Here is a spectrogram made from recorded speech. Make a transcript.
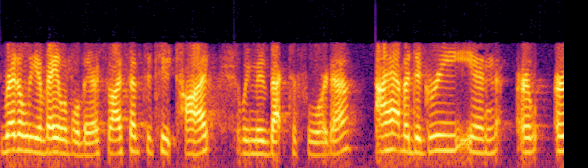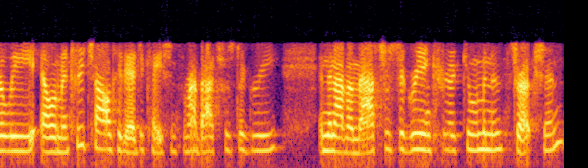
readily available there, so I substitute taught. We moved back to Florida. I have a degree in early elementary childhood education for my bachelor's degree, and then I have a master's degree in curriculum and instruction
